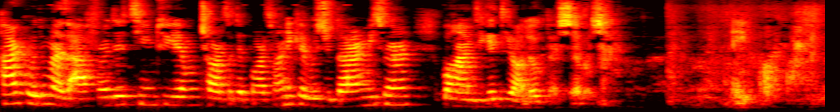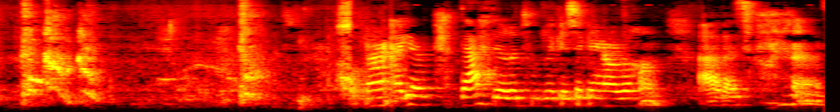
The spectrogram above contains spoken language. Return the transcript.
هر کدوم از افراد تیم توی اون چهار تا دپارتمانی که وجود دارن می‌تونن با همدیگه دیالوگ داشته باشن. خب من اگر ده دقیقه طول بکشه که اینا رو بخوام عوض کنم.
